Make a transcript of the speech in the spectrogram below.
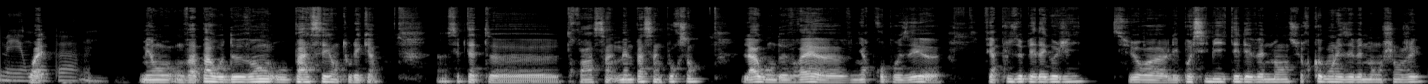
Mais on ouais. va pas. Hmm mais on, on va pas au devant ou pas assez en tous les cas. Euh, c'est peut-être euh, 3, 5, même pas 5%. Là où on devrait euh, venir proposer, euh, faire plus de pédagogie sur les possibilités d'événements, sur comment les événements ont changé,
